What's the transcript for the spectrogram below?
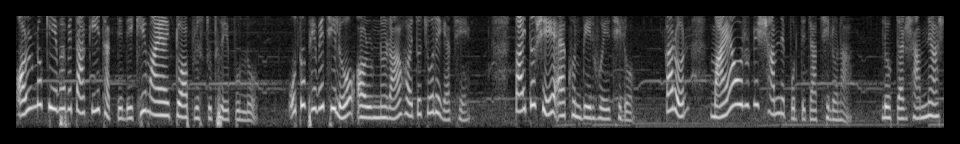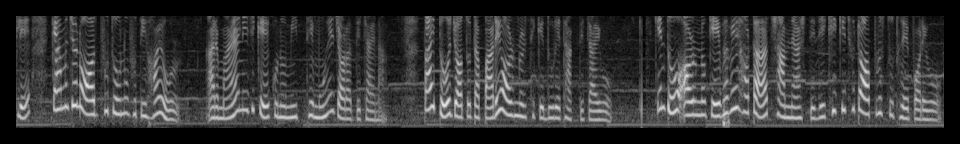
অরণ্যকে এভাবে তাকিয়ে থাকতে দেখে মায়া একটু অপ্রস্তুত হয়ে পড়ল। ও তো ভেবেছিল অরণ্যরা হয়তো চলে গেছে। তাই তো সে এখন বের হয়েছিল। কারণ মায়া অরণ্যের সামনে পড়তে চাচ্ছিল না। লোকটার সামনে আসলে কেমন যেন অদ্ভুত অনুভূতি হয় ওর। আর মায়া নিজেকে কোনো মিথ্যে মোহে জড়াতে চায় না। তাই তো যতটা পারে অরণ্যর থেকে দূরে থাকতে চায় ও। কিন্তু অরণ্যকে এভাবেই হঠাৎ সামনে আসতে দেখে কিছুটা অপ্রস্তুত হয়ে পড়ে ও।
